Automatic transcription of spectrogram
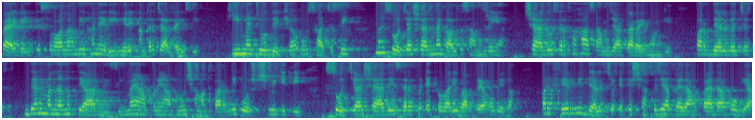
ਪੈ ਗਈ ਤੇ ਸਵਾਲਾਂ ਦੀ ਹਨੇਰੀ ਮੇਰੇ ਅੰਦਰ ਚੱਲ ਰਹੀ ਸੀ। ਕੀ ਮੈਂ ਜੋ ਦੇਖਿਆ ਉਹ ਸੱਚ ਸੀ? ਮੈਂ ਸੋਚਿਆ ਸ਼ਾਇਦ ਮੈਂ ਗਲਤ ਸਮਝ ਰਹੀ ਹਾਂ। ਸ਼ਾਇਦ ਉਹ ਸਿਰਫ ਹਾਸਾ ਮਜ਼ਾਕ ਕਰ ਰਹੇ ਹੋਣਗੇ। ਪਰ ਦਿਲ ਵਿੱਚ ਦਿਨ ਮੰਨਣ ਨੂੰ ਤਿਆਰ ਨਹੀਂ ਸੀ। ਮੈਂ ਆਪਣੇ ਆਪ ਨੂੰ ਸ਼ਾਂਤ ਕਰਨ ਦੀ ਕੋਸ਼ਿਸ਼ ਵੀ ਕੀਤੀ। ਸੋਚਿਆ ਸ਼ਾਇਦ ਇਹ ਸਿਰਫ ਇੱਕ ਵਾਰੀ ਵਾਪਰਿਆ ਹੋਵੇਗਾ। ਪਰ ਫਿਰ ਵੀ ਦਿਲ 'ਚ ਇੱਕ ਸ਼ੱਕ ਜਿਹਾ ਪੈਦਾ ਪੈਦਾ ਹੋ ਗਿਆ।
